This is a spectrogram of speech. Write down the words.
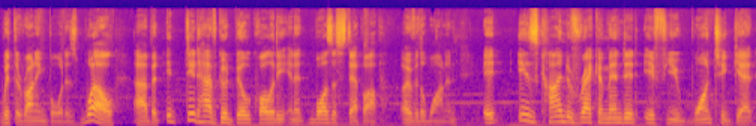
with the Runing board as well. Uh, but it did have good build quality and it was a step up over the Huanan It is kind of recommended if you want to get,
